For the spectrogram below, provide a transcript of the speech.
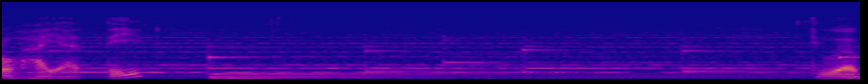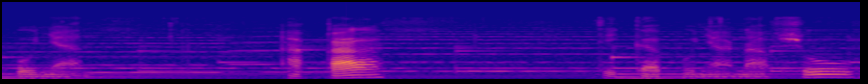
roh hayati dua punya akal tiga punya nafsu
